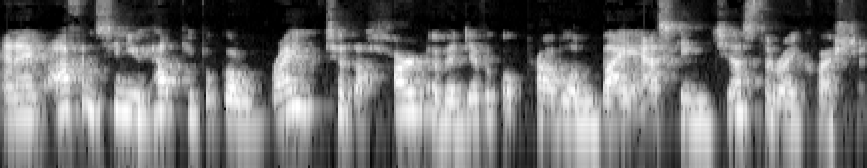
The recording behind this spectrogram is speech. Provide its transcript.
And I've often seen you help people go right to the heart of a difficult problem by asking just the right question.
